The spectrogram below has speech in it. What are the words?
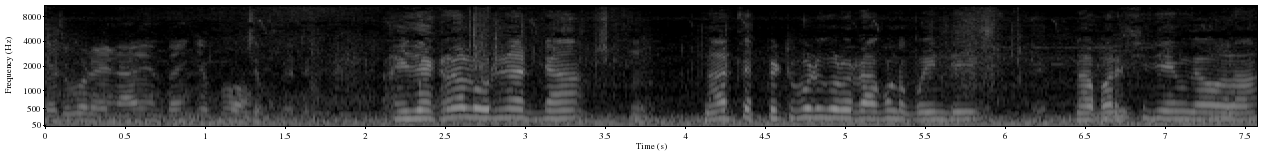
పెట్టుబడి అయినా అని చెప్పు. ఐదు ఎకరాలు వరినట్టిన నాటితే పెట్టుబడి కూడా రాకుండా పోయింది. నా పరిస్థితి ఏం కావాలా?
